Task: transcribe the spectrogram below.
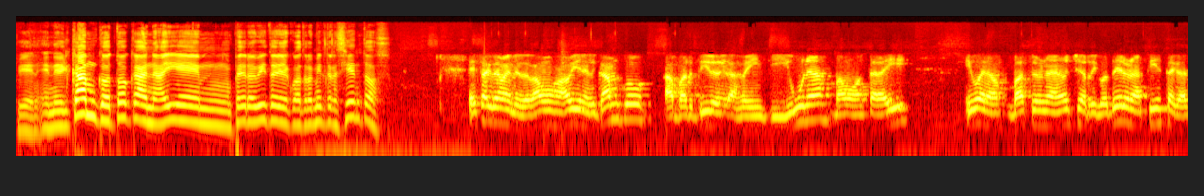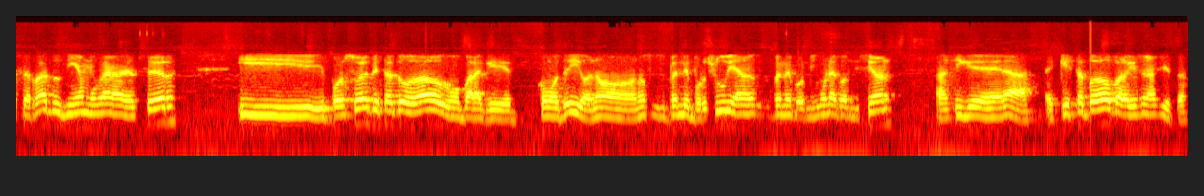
Bien, ¿en el Camco tocan ahí en Pedro Vítor y el 4300? Exactamente, tocamos hoy en el campo. A partir de las 21 vamos a estar ahí. Y bueno, va a ser una noche ricotera, una fiesta que hace rato teníamos ganas de hacer. Y por suerte está todo dado como para que, como te digo, no, no se suspende por lluvia, no se suspende por ninguna condición. Así que nada, es que está todo dado para que sea una fiesta.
